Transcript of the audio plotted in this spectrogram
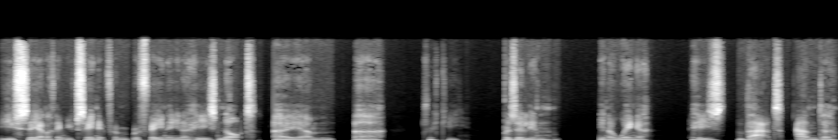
you see and I think we've seen it from Raphinha you know he's not a um uh, tricky Brazilian you know winger he's that and a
